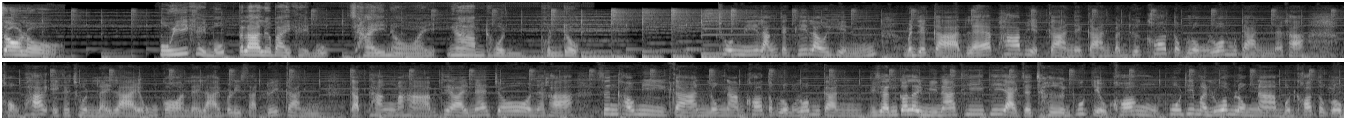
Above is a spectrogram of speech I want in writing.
Solo ปุ๋ยไข่มุก ตราเรือใบไข่มุก ใช้น้อย งามทนผลดก ช่วงนี้หลังจากที่เราเห็นบรรยากาศและภาพเหตุการณ์ในการบันทึกข้อตกลงร่วมกันนะคะ ของภาคเอกชนหลาย ๆ องค์กรหลาย ๆ บริษัทด้วยกัน กับทางมหาวิทยาลัยแม่โจ้นะคะ ซึ่งเขามีการลงนามข้อตกลงร่วมกัน ดิฉันก็เลยมีหน้าที่ที่อยากจะเชิญผู้เกี่ยวข้อง ผู้ที่มาร่วมลงนามบนข้อตกลง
